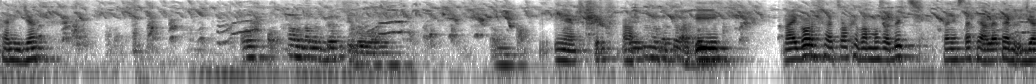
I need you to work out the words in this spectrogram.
ten idzie. On, on nawet w graficie um, Nie czy któryś. A. I najgorsze co chyba może być, to niestety, ale ten idzie.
